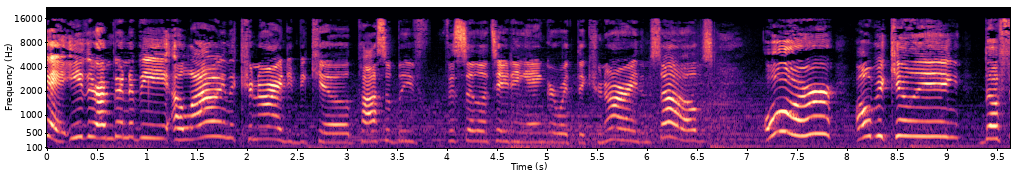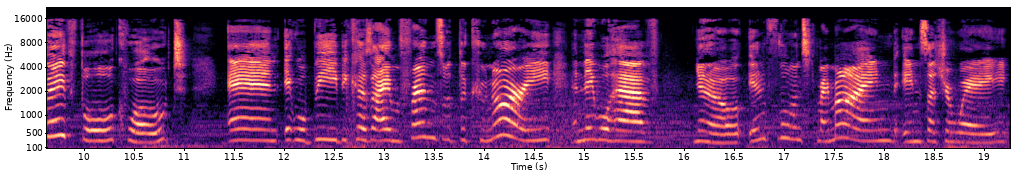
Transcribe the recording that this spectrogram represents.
Okay, either I'm going to be allowing the Qunari to be killed, possibly facilitating anger with the Qunari themselves, or I'll be killing the faithful, quote, and it will be because I am friends with the Qunari, and they will have, you know, influenced my mind in such a way,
